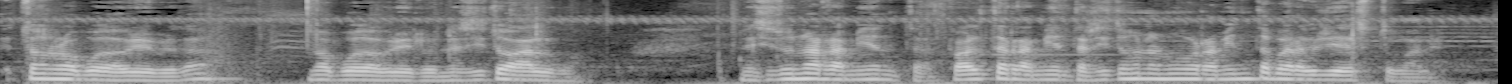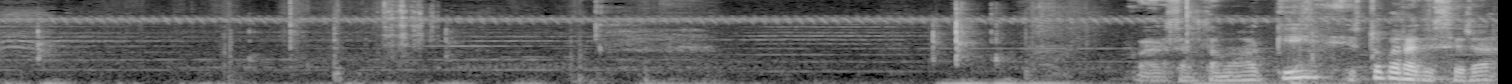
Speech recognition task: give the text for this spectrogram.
Esto no lo puedo abrir, ¿verdad? No puedo abrirlo, necesito algo. Necesito una herramienta, falta herramienta, necesito una nueva herramienta para abrir esto, vale. Saltamos aquí. ¿Esto para qué será?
